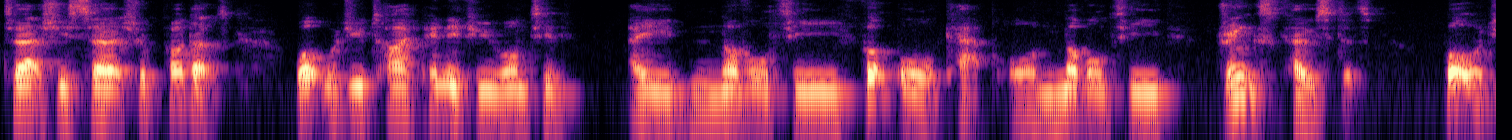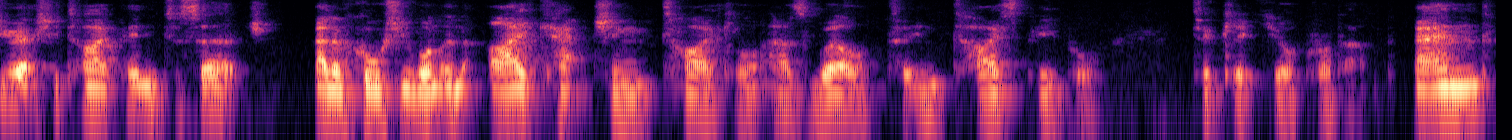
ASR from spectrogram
to actually search for products? What would you type in if you wanted a novelty football cap or novelty drinks coasters? What would you actually type in to search? And of course, you want an eye-catching title as well to entice people to click your product. And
